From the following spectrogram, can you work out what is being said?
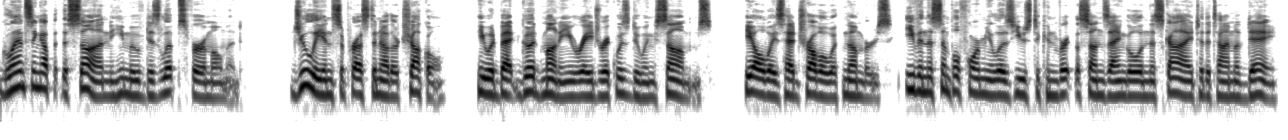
Glancing up at the sun, he moved his lips for a moment. Julian suppressed another chuckle. He would bet good money Radric was doing sums. He always had trouble with numbers, even the simple formulas used to convert the sun's angle in the sky to the time of day.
